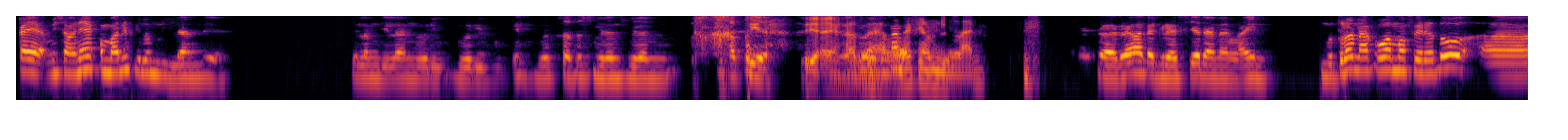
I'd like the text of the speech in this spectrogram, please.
kayak misalnya kemarin film Dilan tuh ya. Film Dilan 2000, 2000 eh 1991 ya. Iya, yang satu. Nah, gue film Dilan. Zara, ada Gracia dan lain-lain. Kebetulan aku sama Vera tuh eh,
